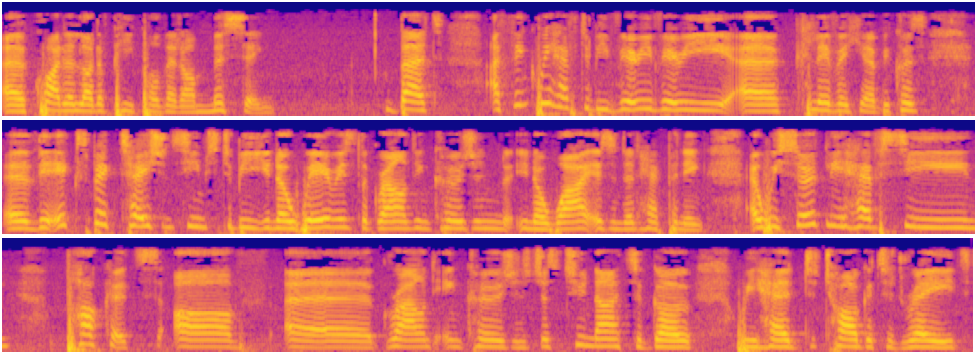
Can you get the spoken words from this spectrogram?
uh, quite a lot of people that are missing. But I think we have to be very, very uh, clever here because uh, the expectation seems to be, you know, where is the ground incursion? You know, why isn't it happening? And we certainly have seen pockets of uh, ground incursions. Just two nights ago, we had targeted raids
